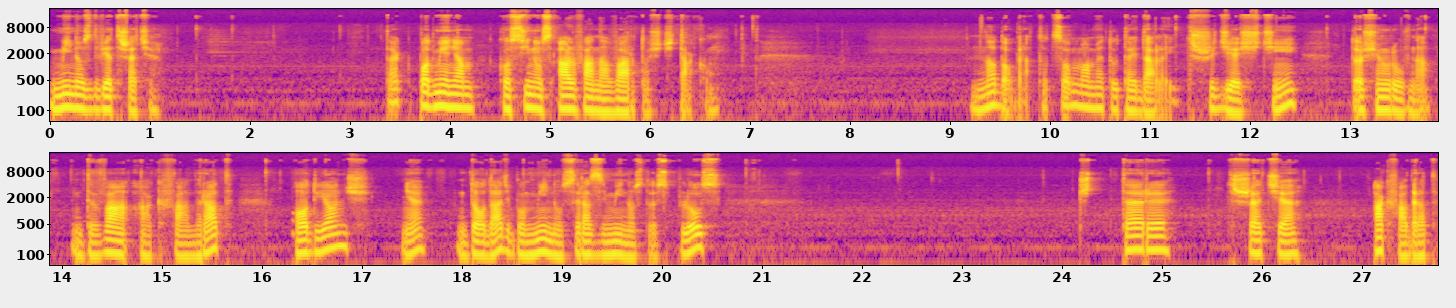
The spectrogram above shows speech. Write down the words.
minus 2 trzecie. Tak, podmieniam kosinus alfa na wartość taką. No dobra, to co mamy tutaj dalej? 30 to się równa 2a kwadrat odjąć, nie, dodać, bo minus razy minus to jest plus 4 trzecie a kwadrat.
